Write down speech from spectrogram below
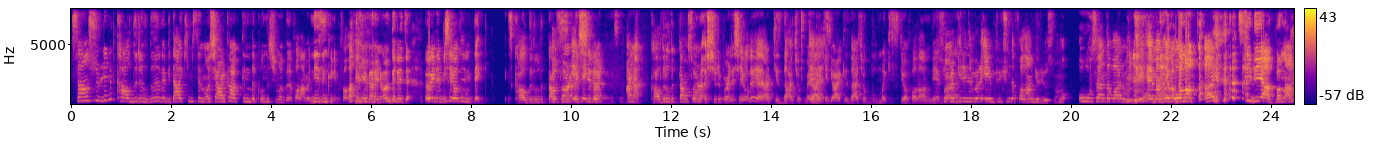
sansürlenip kaldırıldığı ve bir daha kimsenin o şarkı hakkında konuşmadığı falan böyle Nez'in klibi falan gibi hani o derece öyle bir şey oldu. Hani bir de kaldırıldıktan Eksik sonra aşırı aynen kaldırıldıktan sonra aşırı böyle şey oluyor ya herkes daha çok merak Evet. ediyor. Herkes daha çok bulmak istiyor falan diye Sonra böyle. birinin böyle MP3'ünde falan görüyorsun ama o sende var mı bu diye hemen böyle bana at. Ay, CD'ye at. Bana at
